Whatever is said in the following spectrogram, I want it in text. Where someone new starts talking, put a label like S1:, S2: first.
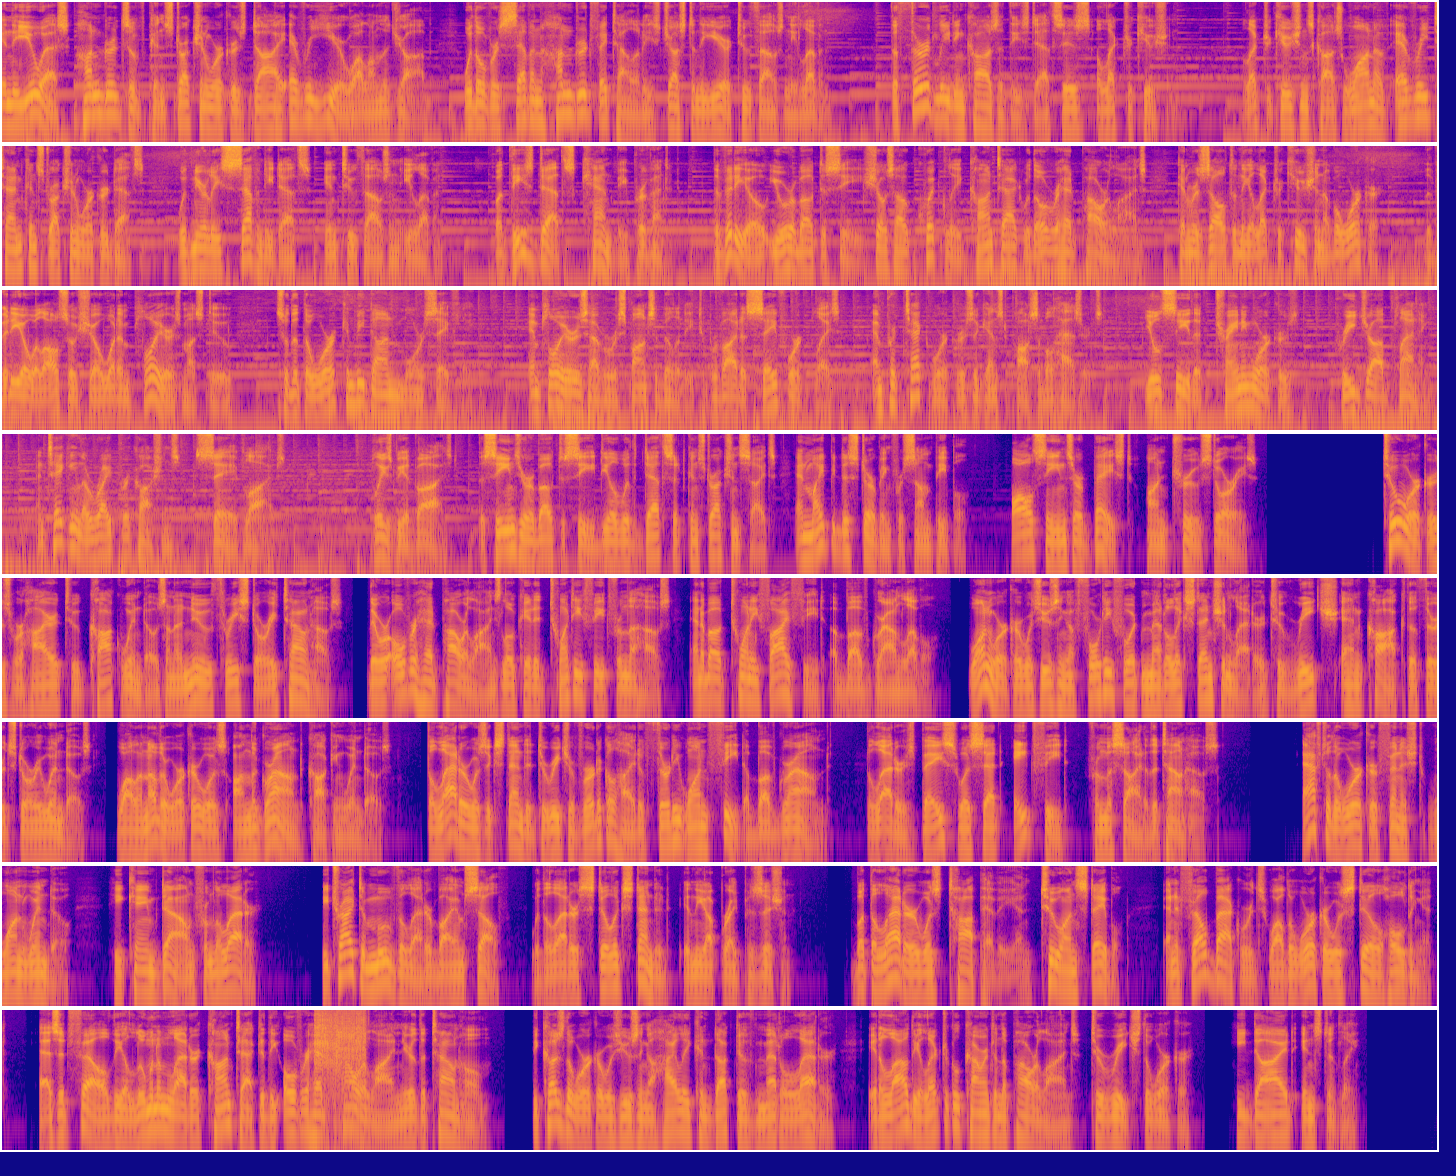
S1: In the U.S., hundreds of construction workers die every year while on the job, with over 700 fatalities just in the year 2011. The third leading cause of these deaths is electrocution. Electrocutions cause one of every 10 construction worker deaths, with nearly 70 deaths in 2011. But these deaths can be prevented. The video you are about to see shows how quickly contact with overhead power lines can result in the electrocution of a worker. The video will also show what employers must do so that the work can be done more safely. Employers have a responsibility to provide a safe workplace and protect workers against possible hazards. You'll see that training workers, pre-job planning, and taking the right precautions save lives. Please be advised, the scenes you're about to see deal with deaths at construction sites and might be disturbing for some people. All scenes are based on true stories. Two workers were hired to caulk windows on a new three-story townhouse. There were overhead power lines located 20 feet from the house and about 25 feet above ground level. One worker was using a 40-foot metal extension ladder to reach and caulk the third-story windows, while another worker was on the ground caulking windows. The ladder was extended to reach a vertical height of 31 feet above ground. The ladder's base was set 8 feet from the side of the townhouse. After the worker finished one window, he came down from the ladder. He tried to move the ladder by himself, with the ladder still extended in the upright position. But the ladder was top heavy and too unstable, and it fell backwards while the worker was still holding it. As it fell, the aluminum ladder contacted the overhead power line near the townhome. Because the worker was using a highly conductive metal ladder, it allowed the electrical current in the power lines to reach the worker. He died instantly.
